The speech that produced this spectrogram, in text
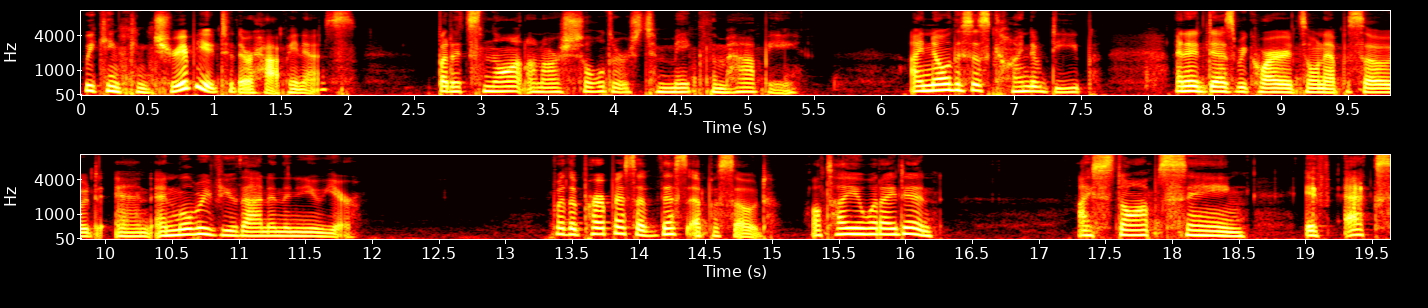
We can contribute to their happiness, but it's not on our shoulders to make them happy. I know this is kind of deep, and it does require its own episode, and, and we'll review that in the new year. For the purpose of this episode, I'll tell you what I did. I stopped saying, if X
